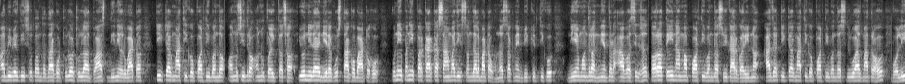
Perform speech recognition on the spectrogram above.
अभिव्यक्ति स्वतन्त्रताको ठुलो ठुलो ध्वास दिनेहरूबाट टिकटकमाथिको प्रतिबन्ध अनुचित र अनुपयुक्त छ। यो निर्णय निरङ्कुशताको बाटो हो। कुनै पनि प्रकारका सामाजिक सञ्जालबाट हुन सक्ने विकृतिको नियमन र नियन्त्रण आवश्यक छ तर त्यही नाममा प्रतिबन्ध स्वीकार गरिन्न। आज टिकटकमाथिको प्रतिबन्ध सुरुवात मात्र हो। भोलि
